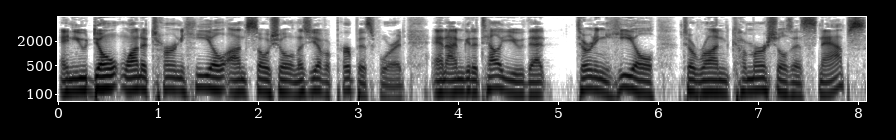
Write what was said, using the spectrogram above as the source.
and you don't want to turn heel on social unless you have a purpose for it. And I'm going to tell you that turning heel to run commercials as snaps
